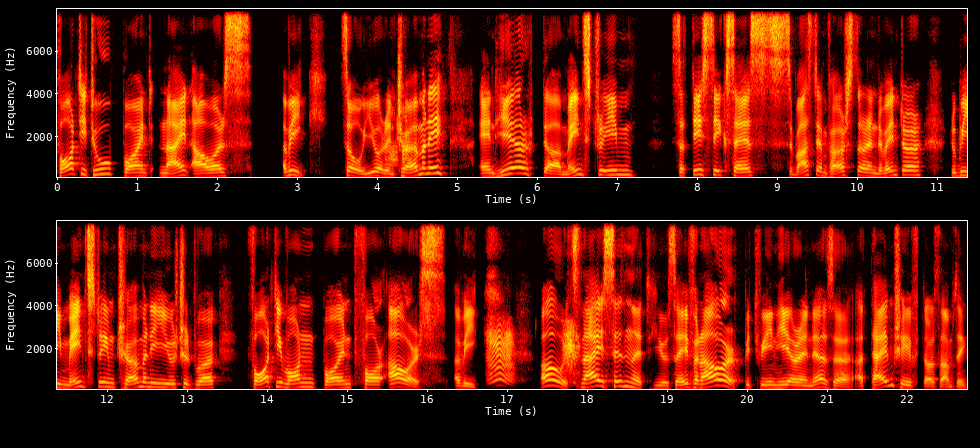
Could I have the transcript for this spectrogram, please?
42.9 hours a week. So you're in Germany, and here the mainstream statistics says Sebastian Förster in the winter to be mainstream Germany, you should work 41.4 hours a week. Mm. Oh, it's nice, isn't it? You save an hour between here and there's a, a time shift or something.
